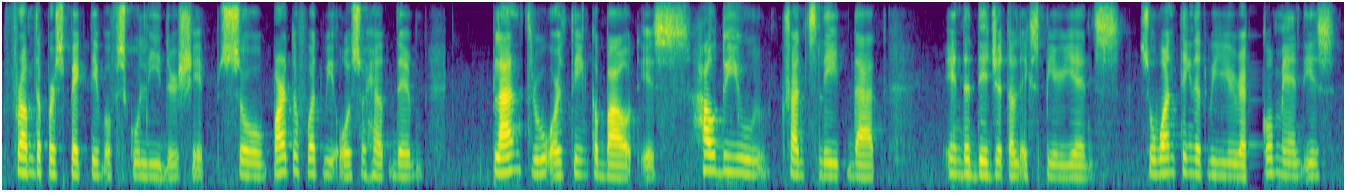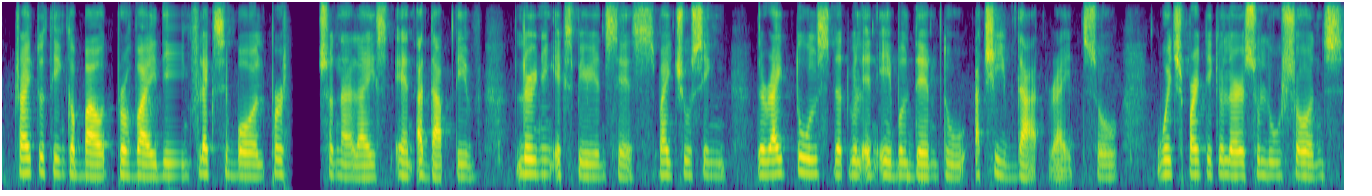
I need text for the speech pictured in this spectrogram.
from the perspective of school leadership. So part of what we also help them plan through or think about is how do you translate that in the digital experience. So one thing that we recommend is try to think about providing flexible, personalized, and adaptive learning experiences by choosing the right tools that will enable them to achieve that, right? So which particular solutions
